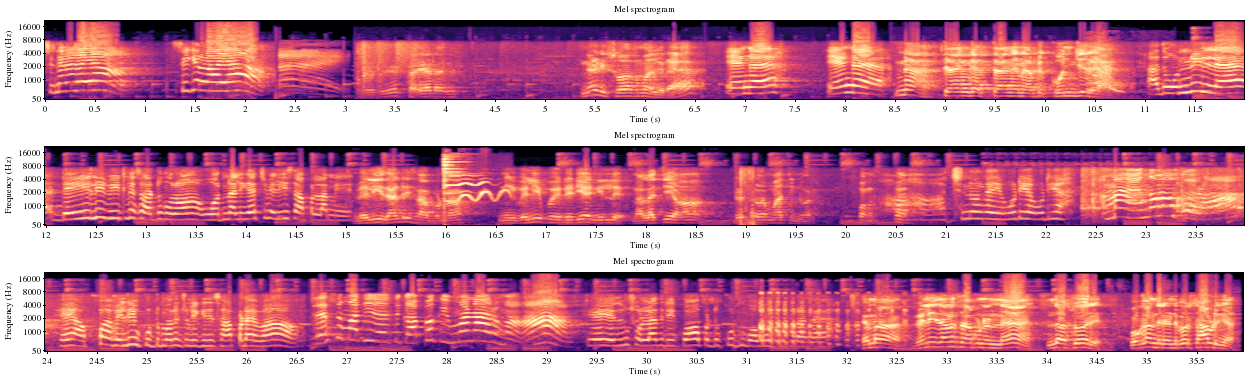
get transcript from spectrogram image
சின்ன வெங்காயம். சீக்கிரம் வாயா. ஒரே டயர்டா என்னடி சோகமா இருக்கிற? ஏங்க ஏங்க. என்ன தேங்க தேங்கன்னு அப்படி கொஞ்சிற? அது ஒண்ணும் இல்ல. டெய்லி வீட்ல சாப்பிட்டுக்கிறோம். ஒரு நாளைக்காச்சும் வெளியே சாப்பிடலாமே. வெளியே தாண்டி சாப்பிடணும். நீ வெளியே போய் ரெடியா நில்லு. நல்லத்தையும் ட்ரெஸ் எல்லாம் மாத்தின்னு வர போங்க போங்க. ஆ, சின்ன வெங்காயம் ஓடியா ஓடியா. அம்மா எங்கம்மா போறோம்? ஏ அப்பா வெளியே கூட்டு போறேன்னு சொல்லிக்குது. சாப்பிட வா. ஏ எதுவும் சொல்லாதடி. கோவப்பட்டு கூட்டு போக விட்டுருக்காங்க ஏமா வெளியே தானே சாப்பிடணும்னா? இந்தா சோறு. உட்காந்து ரெண்டு பேரும் சாப்பிடுங்க.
